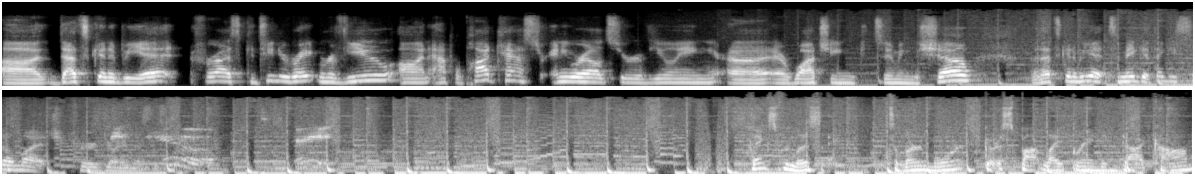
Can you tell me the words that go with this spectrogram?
Uh, that's going to be it for us. Continue to rate and review on Apple Podcasts or anywhere else you're reviewing uh, or watching, consuming the show. But that's going to be it. Tamika, thank you so much for joining thank us. Thank you. great. Thanks for listening. To learn more, go to spotlightbranding.com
